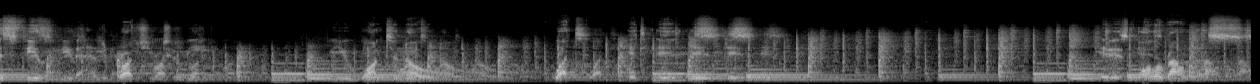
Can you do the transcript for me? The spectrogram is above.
this feeling that has brought you to me? Do you want to know what it is? It is all around us.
